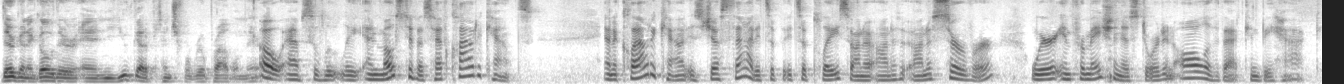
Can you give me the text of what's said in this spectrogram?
they're going to go there and you've got a potential for a real problem there. Oh, absolutely. And most of us have cloud accounts. And a cloud account is just that. It's a, it's a place on a, on, a, on a server where information is stored, and all of that can be hacked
